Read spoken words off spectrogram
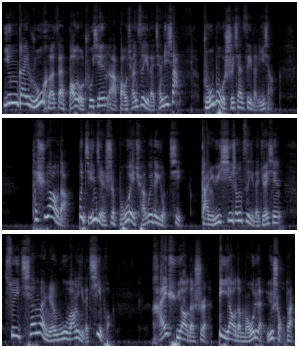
应该如何在保有初心啊、保全自己的前提下。逐步实现自己的理想，他需要的不仅仅是不畏权贵的勇气，敢于牺牲自己的决心，虽千万人吾往矣的气魄，还需要的是必要的谋略与手段，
